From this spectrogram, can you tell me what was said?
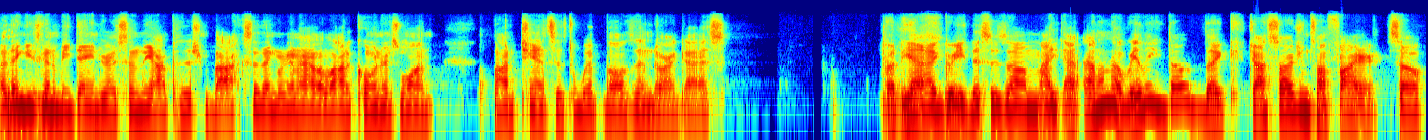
I think he's going to be dangerous in the opposition box. I think we're going to have a lot of corners won, a lot of chances to whip balls into our guys. But yeah, I agree. This is um, I I, I don't know really though. Like Josh Sargent's on fire, so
